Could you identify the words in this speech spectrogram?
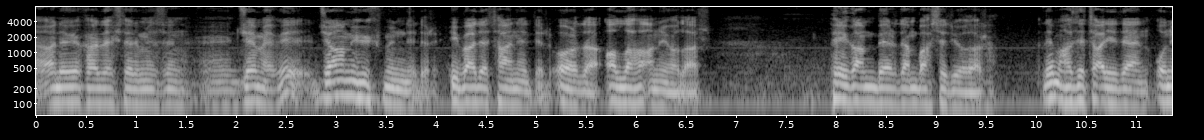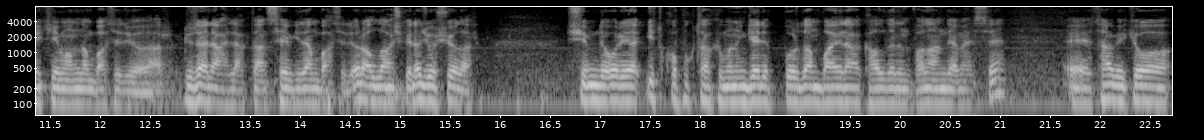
Alevi kardeşlerimizin e, cemevi cami hükmündedir, ibadethanedir. Orada Allah'ı anıyorlar. Peygamberden bahsediyorlar. Değil mi? Hazreti Ali'den, 12 imamdan bahsediyorlar. Güzel ahlaktan, sevgiden bahsediyor. Allah aşkıyla coşuyorlar. Şimdi oraya it kopuk takımının gelip buradan bayrağı kaldırın falan demesi e, tabii ki o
